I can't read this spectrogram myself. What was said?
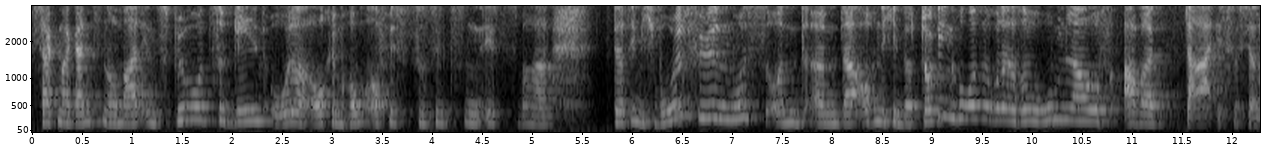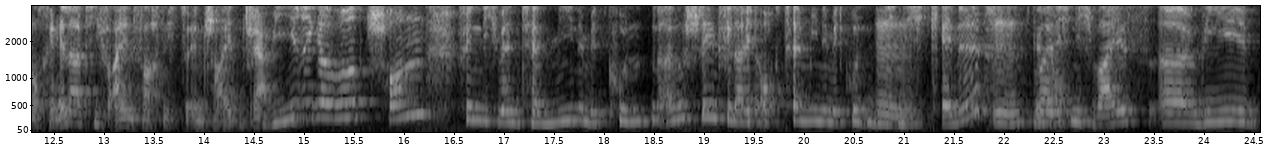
ich sag mal ganz normal ins Büro zu gehen oder auch im Homeoffice zu sitzen, ist zwar dass ich mich wohlfühlen muss und ähm, da auch nicht in der Jogginghose oder so rumlauf. Aber da ist es ja noch relativ einfach, sich zu entscheiden. Ja. Schwieriger wird schon, finde ich, wenn Termine mit Kunden anstehen. Vielleicht auch Termine mit Kunden, die mm. ich mhm. nicht kenne, mm, genau. weil ich nicht weiß, äh, wie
